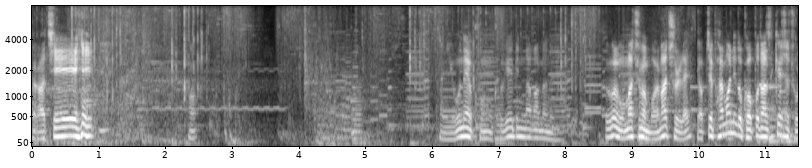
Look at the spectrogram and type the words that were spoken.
그렇지 요네 궁 그게 빗나가면은 그걸 못 맞추면 뭘 맞출래? 옆집 할머니도 그것보단 스킬샷 좋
